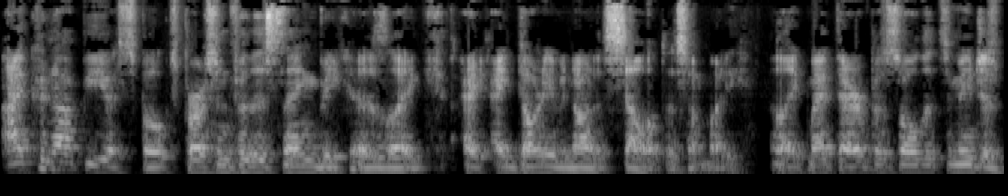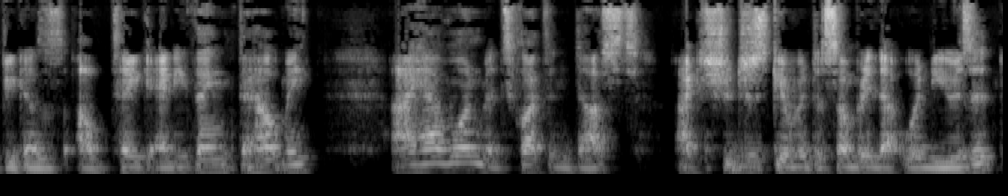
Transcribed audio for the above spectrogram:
I could not be a spokesperson for this thing because like I, I don't even know how to sell it to somebody. Like my therapist sold it to me just because I'll take anything to help me. I have one, but it's collecting dust. I should just give it to somebody that would use it.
